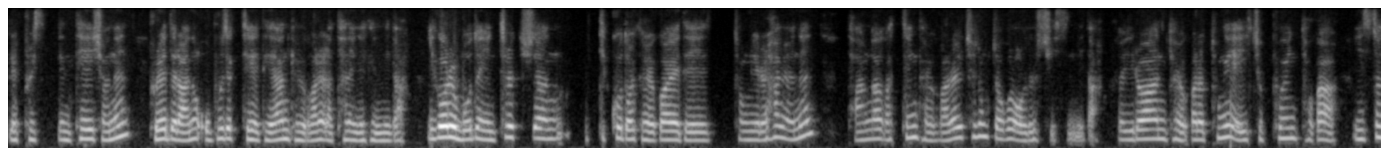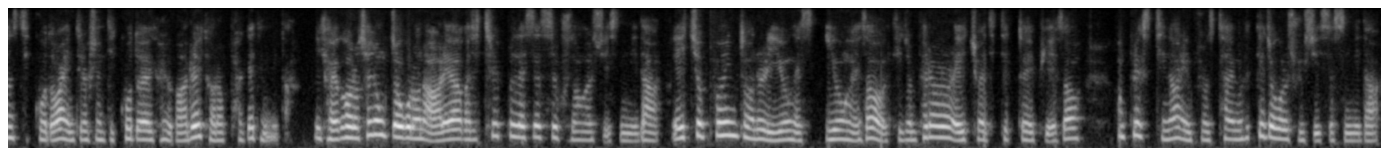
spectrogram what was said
representation은 bread라는 object에 대한 결과를 나타내게 됩니다. 이거를 모든 interaction decoder 결과에 대해 정리를 하면은 다음과 같은 결과를 최종적으로 얻을 수 있습니다. 이러한 결과를 통해 H 포인터가 인스턴스 디코더와 인터랙션 디코더의 결과를 결합하게 됩니다. 이 결과로 최종적으로는 아래와 같이 triplet set을 구성할 수 있습니다. HO 포인터를 이용해, 이용해서 기존 패러럴 HY 디텍터에 비해서 complexity나 inference time을 획기적으로 줄일 수 있었습니다.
